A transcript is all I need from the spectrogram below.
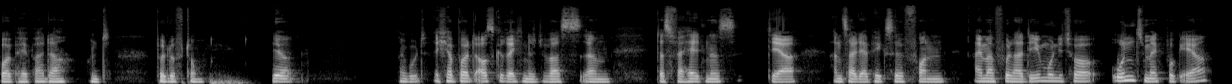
Wallpaper da und Belüftung. Ja. Na gut, ich habe heute ausgerechnet, was ähm, das Verhältnis der Anzahl der Pixel von einmal Full HD Monitor und MacBook Air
